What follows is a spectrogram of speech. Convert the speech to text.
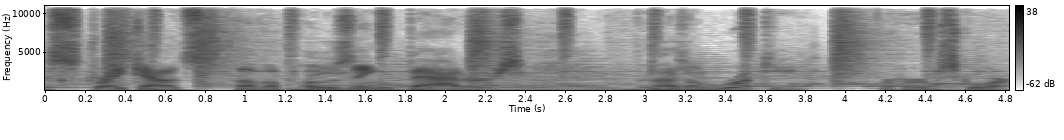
strikeouts of opposing batters as a rookie for Herb Score.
